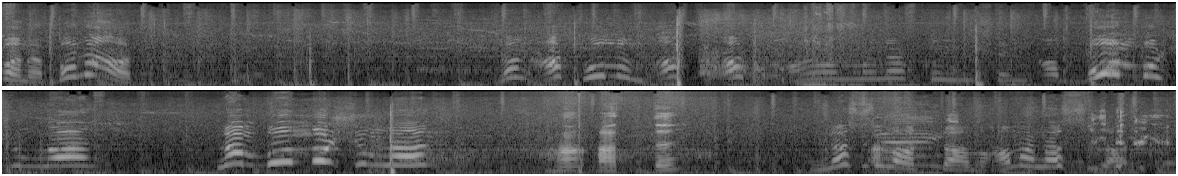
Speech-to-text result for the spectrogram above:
bana, bana at. Lan at oğlum, at, at. Amına koyayım seni. Aa, bomboşum lan. Lan bomboşum lan. Ha attı. Nasıl attı ama? Ama nasıl attı?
